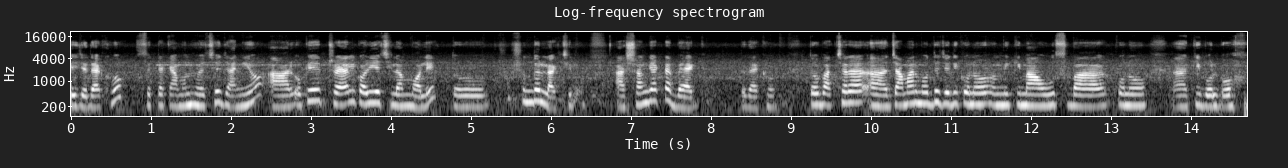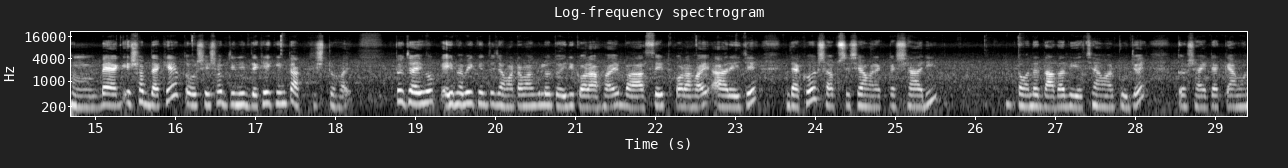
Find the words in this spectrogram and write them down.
এই যে দেখো সেটটা কেমন হয়েছে জানিও। আর ওকে ট্রায়াল করিয়েছিলাম মলে তো খুব সুন্দর লাগছিল। আর সঙ্গে একটা ব্যাগ তো দেখো। তো বাচ্চারা জামার মধ্যে যদি কোনো মিকি মাউস বা কোনো কি বলব ব্যাগ এসব দেখে, তো সেসব জিনিস দেখেই কিন্তু আকৃষ্ট হয়। তো যাই হোক, এইভাবেই কিন্তু জামা টামাগুলো তৈরি করা হয় বা সেট করা হয়। আর এই যে, দেখো, সবশেষে আমার একটা শাড়ি। তোমাদের দাদা দিয়েছে আমার পুজোয়। তো শাড়িটা কেমন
